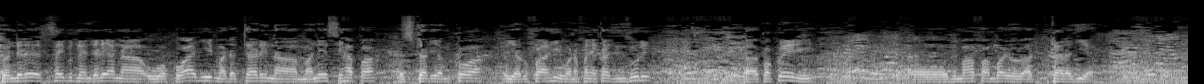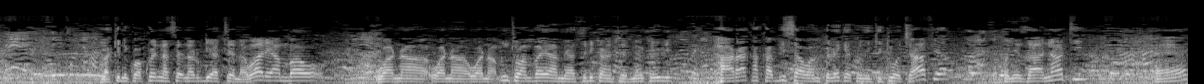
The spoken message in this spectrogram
tuendelee. Sasa hivi tunaendelea na uokoaji. Madaktari na manesi hapa hospitali ya mkoa ya rufaa hii wanafanya kazi nzuri. Uh, kwa kweli uh, ni maafa ambayo hatukutarajia lakini kwa kweli narudia tena, wale ambao wana, wana, wana mtu ambaye ameathirika na tetemeko hili haraka kabisa wampeleke kwenye kituo cha afya, kwenye zahanati eh,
